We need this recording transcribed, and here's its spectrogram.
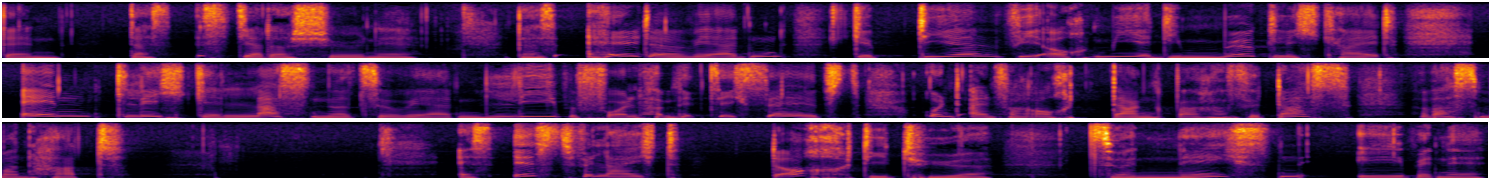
Denn das ist ja das Schöne. Das Älterwerden gibt dir wie auch mir die Möglichkeit, endlich gelassener zu werden, liebevoller mit sich selbst und einfach auch dankbarer für das, was man hat. Es ist vielleicht doch die Tür zur nächsten Ebene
